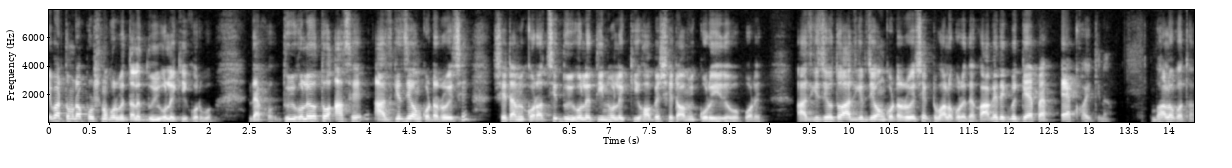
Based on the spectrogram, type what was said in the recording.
এবার তোমরা প্রশ্ন করবে, তাহলে দুই হলে কি করব? দেখো, দুই হলেও তো আছে, আজকে যে অঙ্কটা রয়েছে, সেটা আমি করাচ্ছি, দুই হলে তিন হলে কি হবে সেটা আমি করেই দেবো পরে। আজকে যেহেতু আজকের যে অঙ্কটা রয়েছে, একটু ভালো করে দেখো, আগে দেখবে গ্যাপ এক হয় কিনা। ভালো কথা।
